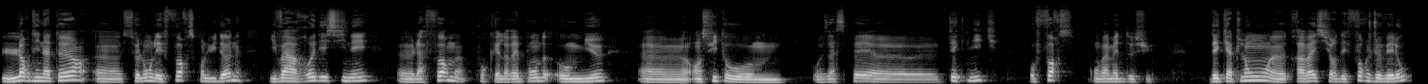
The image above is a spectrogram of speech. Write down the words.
l'ordinateur, euh, selon les forces qu'on lui donne, il va redessiner euh, la forme pour qu'elle réponde au mieux euh, ensuite aux, aspects techniques, aux forces qu'on va mettre dessus. Decathlon travaille sur des fourches de vélo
